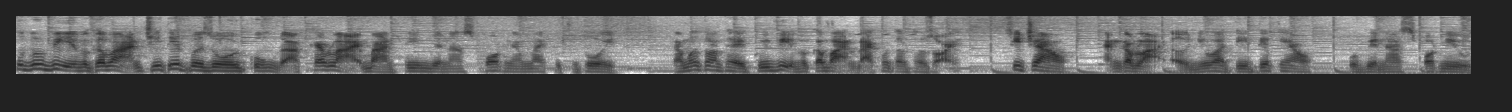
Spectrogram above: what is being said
Thưa quý vị và các bạn, chi tiết vừa rồi cũng đã khép lại bản tin Vietnam Sport ngày hôm nay của chúng tôi. Cảm ơn toàn thể quý vị và các bạn đã quan tâm theo dõi. Xin chào, hẹn gặp lại ở những bản tin tiếp theo của Vietnam Sport News.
